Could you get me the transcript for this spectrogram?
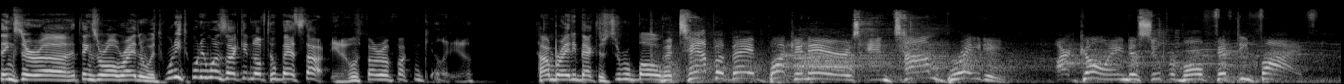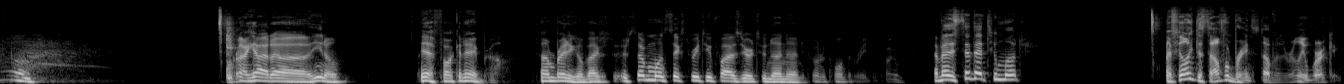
Things are uh things are all right in there with 2021's not getting off to a bad start. You know, starting to fucking kill it. You know, Tom Brady back to the Super Bowl. The Tampa Bay Buccaneers and Tom Brady are going to Super Bowl 55. Oh. I got uh, you know, yeah, fucking A, bro. Tom Brady, go back to 716 325 0299 if you want to call into the radio program. Have I said that too much? I feel like this alpha brain stuff is really working.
